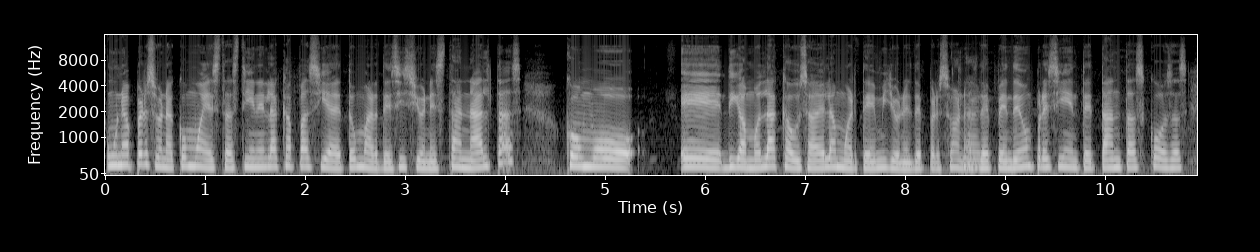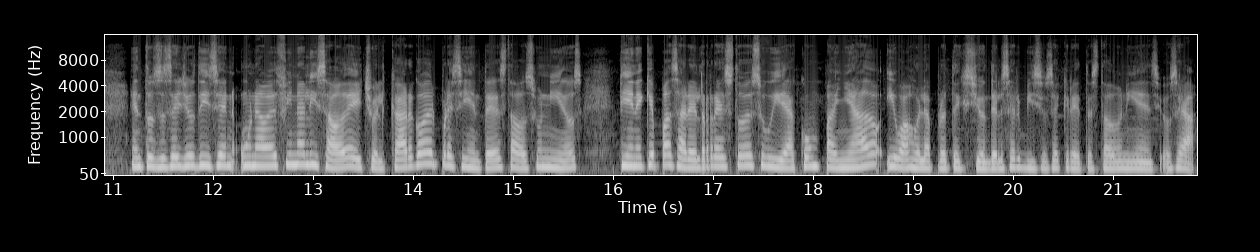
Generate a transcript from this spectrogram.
una persona como estas tiene la capacidad de tomar decisiones tan altas como eh, digamos, la causa de la muerte de millones de personas. Depende de un presidente tantas cosas. Entonces ellos dicen, una vez finalizado, de hecho, el cargo del presidente de Estados Unidos, tiene que pasar el resto de su vida acompañado y bajo la protección del servicio secreto estadounidense. O sea,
